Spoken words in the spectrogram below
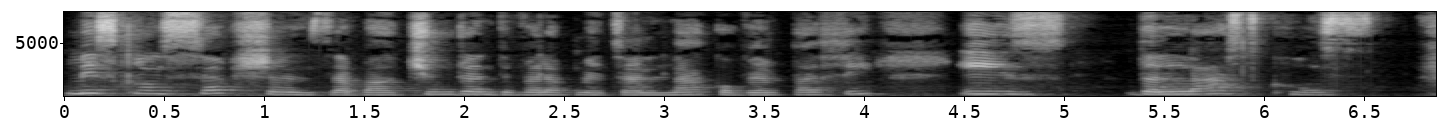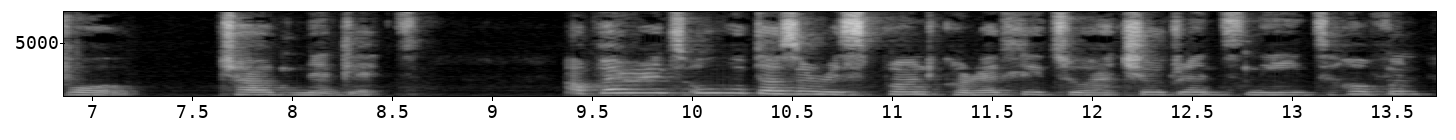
Misconceptions about children development and lack of empathy is the last cause for child neglect. A parent who doesn't respond correctly to her children's needs often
